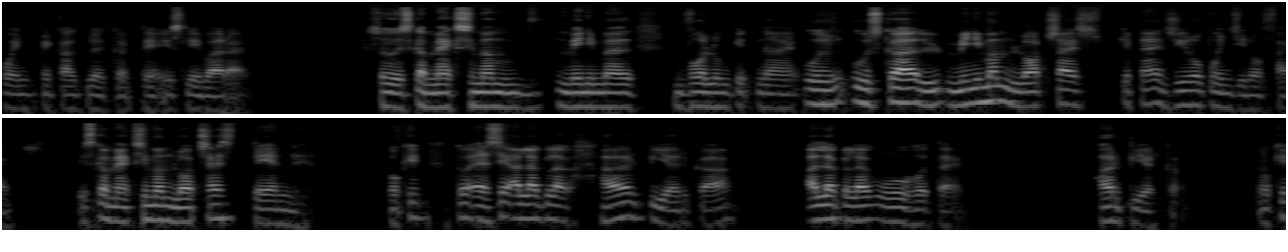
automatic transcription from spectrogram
पॉइंट में कैलकुलेट करते हैं, इसलिए बार है सो so, इसका मैक्सिमम मिनिमल वॉल्यूम कितना है? उ, उसका मिनिमम लॉट साइज़ कितना है? ज़ीरो पॉइंट ज़ीरो फाइव इसका मैक्सिमम लॉट साइज़ टेन है. ओके? तो ऐसे अलग अलग हर पियर का अलग अलग वो होता है. हर पियर का. Okay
